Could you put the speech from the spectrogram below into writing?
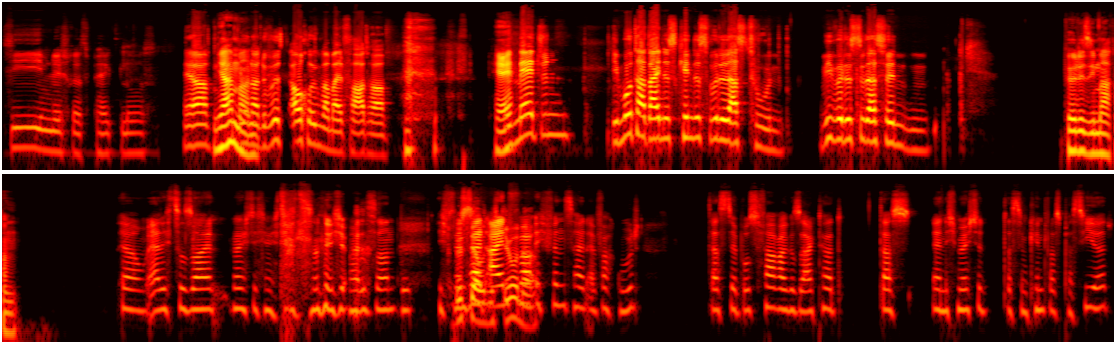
Ziemlich respektlos. Ja, Ja, Mann. du wirst auch irgendwann mal Vater. Hä? Imagine, die Mutter deines Kindes würde das tun. Wie würdest du das finden? Würde sie machen. Ja, um ehrlich zu sein, möchte ich mich dazu nicht äußern. Ich finde bist ja halt einfach, ich finde es halt einfach gut, dass der Busfahrer gesagt hat, dass er nicht möchte, dass dem Kind was passiert.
